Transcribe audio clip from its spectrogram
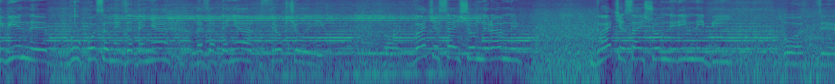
І він е, був посланий завдання на завдання з трьох чоловік. Два часа йшов неравний, два часа йшов нерівний бій. От. е,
